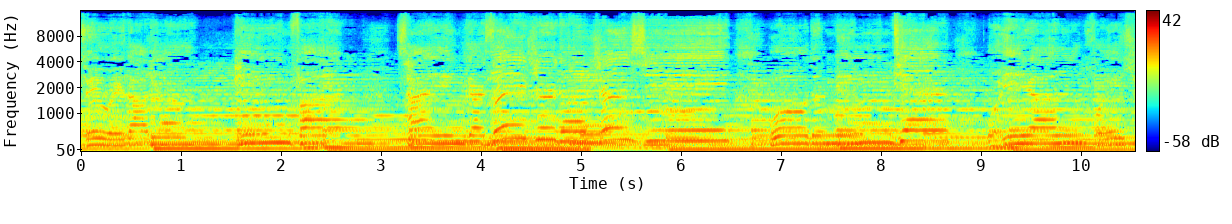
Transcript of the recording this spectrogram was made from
最伟大的平凡，才应该最值得珍惜。我的明天，我依然会重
